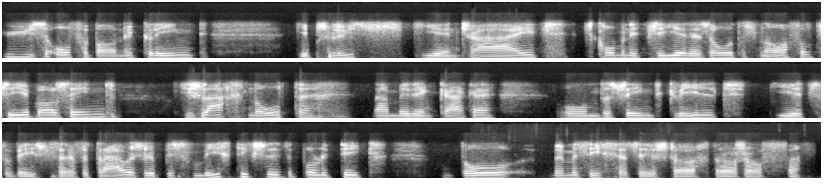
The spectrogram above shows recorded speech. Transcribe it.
uns offenbar nicht gelingt, die Beschlüsse, die Entscheidungen zu kommunizieren, so dass sie nachvollziehbar sind. Die schlechten Noten nehmen wir entgegen und sind gewillt, die zu verbessern. Vertrauen ist etwas vom Wichtigsten in der Politik und da müssen wir sicher sehr stark daran arbeiten.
